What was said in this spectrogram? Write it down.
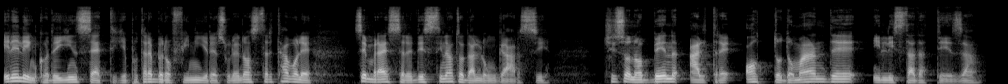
e l'elenco degli insetti che potrebbero finire sulle nostre tavole sembra essere destinato ad allungarsi. Ci sono ben altre otto domande in lista d'attesa.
